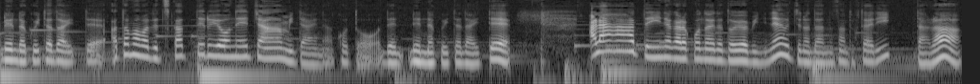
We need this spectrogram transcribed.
連絡いただいて頭まで使ってるよ姉ちゃんみたいなことで連絡いただいてあらーって言いながらこの間土曜日にねうちの旦那さんと2人で行ったら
